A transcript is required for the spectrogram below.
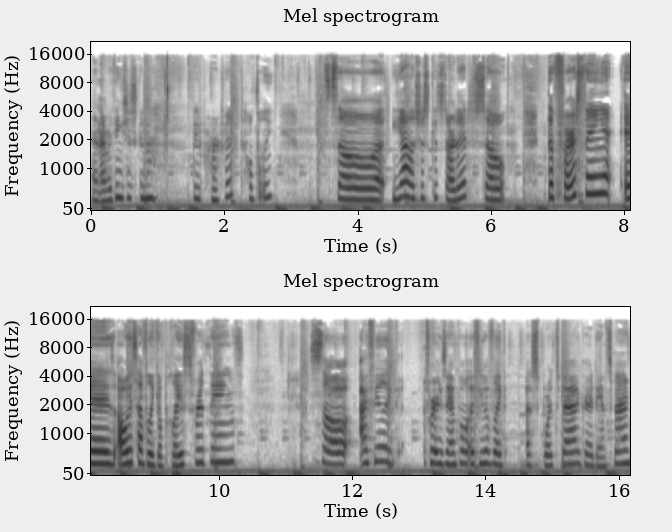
and everything's just gonna be perfect, hopefully. So, yeah, let's just get started. So, the first thing is always have like a place for things. So, I feel like, for example, if you have like a sports bag or a dance bag,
